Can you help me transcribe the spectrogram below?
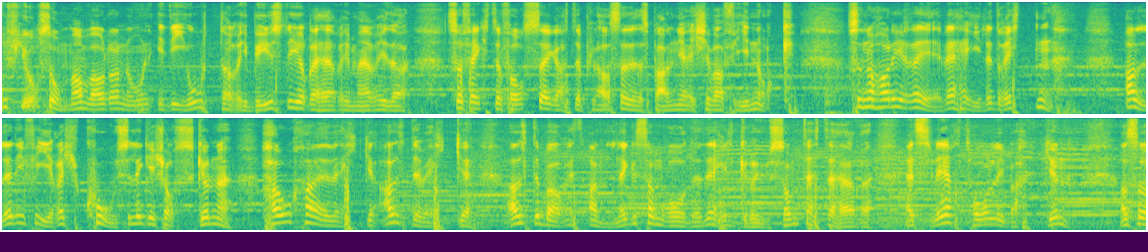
I fjor sommer var det noen idioter i bystyret her i Merida som fikk det for seg at Plaza de Spania ikke var fin nok. Så nå har de revet hele dritten. Alle de fire koselige kioskene. Hauha er vekke, alt er vekke. Alt er bare et anleggsområde. Det er helt grusomt, dette her. Et svært hull i bakken. Altså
